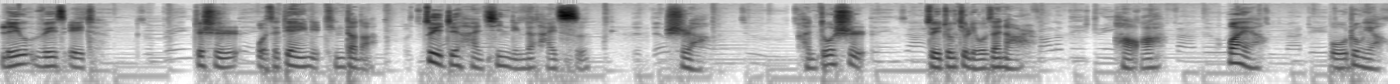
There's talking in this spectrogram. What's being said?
Live with it，这是我在电影里听到的最震撼心灵的台词。是啊，很多事最终就留在那儿，好啊，坏啊，不重要。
